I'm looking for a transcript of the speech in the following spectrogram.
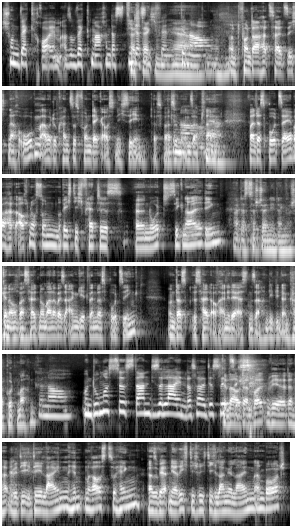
schon wegräumen, also wegmachen, dass die Verstecken, das nicht finden. Ja, genau. genau. Und von da hat es halt Sicht nach oben, aber du kannst es von Deck aus nicht sehen. Das war so genau. unser Plan. Ja. Weil das Boot selber hat auch noch so ein richtig fettes äh, Notsignal-Ding. Ja, das zerstören die dann wahrscheinlich. Genau, was halt normalerweise angeht, wenn das Boot sinkt. Und das ist halt auch eine der ersten Sachen, die die dann kaputt machen. Genau. Und du musstest dann diese Leinen, das war das Genau, dann wollten wir, dann hatten wir die Idee, Leinen hinten rauszuhängen. Also wir hatten ja richtig, richtig lange Leinen an Bord.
